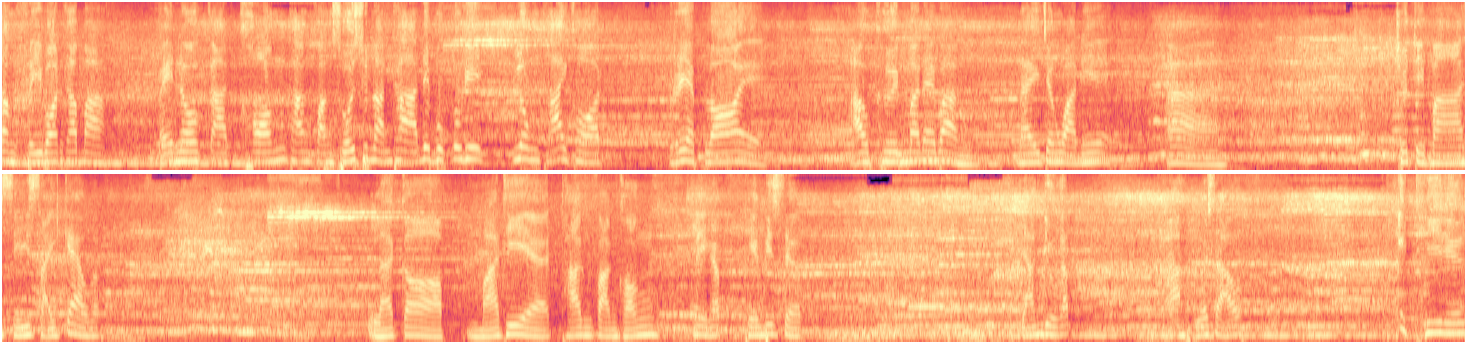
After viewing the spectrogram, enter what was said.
ต้องฟรีบอลเข้ามา เป็นโอกาสของทางฝั่งสวนสุนันทาได้บุกลูกนี้ลงท้ายคอร์ดเรียบร้อย เอาคืนมาได้บ้าง ในจังหวะนี้ชุติมาสีใสแก้วครับ แล้วก็มาที่ทางฝั่งของนี่ครับเพียงพิเศษยังอยู่ครับอะหัวเสาอีกทีหนึ่ง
